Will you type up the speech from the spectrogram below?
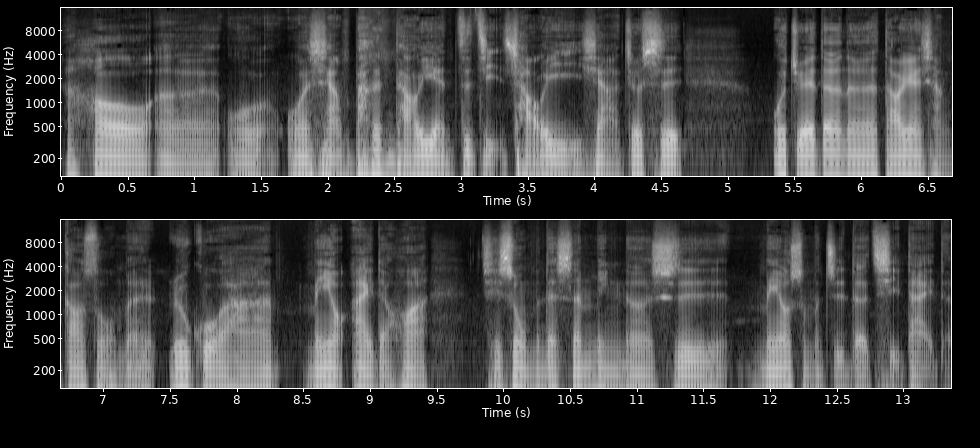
然后，呃，我我想帮 导演自己超译一下，就是我觉得呢，导演想告诉我们，如果啊没有爱的话，其实我们的生命呢是没有什么值得期待的。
